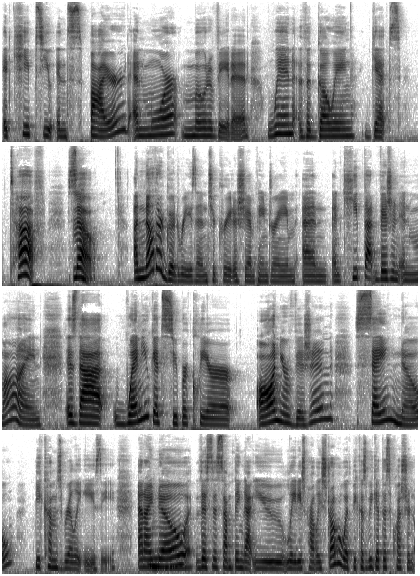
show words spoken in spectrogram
It keeps you inspired and more motivated when the going gets tough. So, hmm. another good reason to create a champagne dream and and keep that vision in mind is that when you get super clear on your vision, saying no becomes really easy. And I know mm-hmm. this is something that you ladies probably struggle with because we get this question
